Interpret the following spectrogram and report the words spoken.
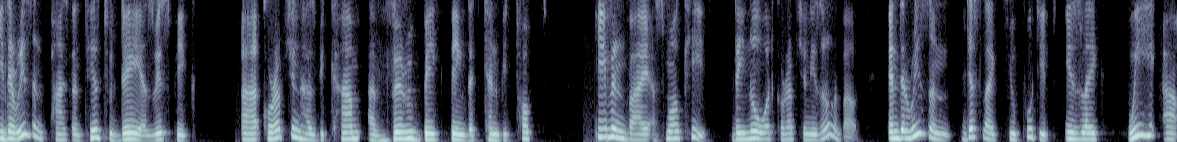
in the recent past, until today, as we speak, uh, corruption has become a very big thing that can be talked even by a small kid. They know what corruption is all about. And the reason, just like you put it, is like we are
